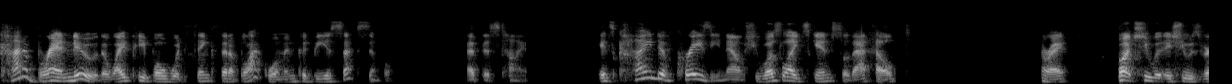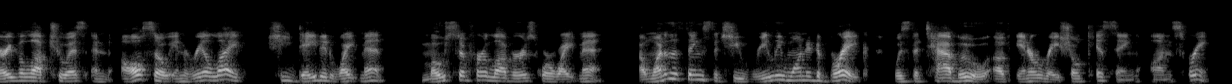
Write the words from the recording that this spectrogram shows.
kind of brand new that white people would think that a black woman could be a sex symbol at this time. It's kind of crazy. Now, she was light skinned, so that helped. All right but she was she was very voluptuous and also in real life she dated white men most of her lovers were white men and one of the things that she really wanted to break was the taboo of interracial kissing on screen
